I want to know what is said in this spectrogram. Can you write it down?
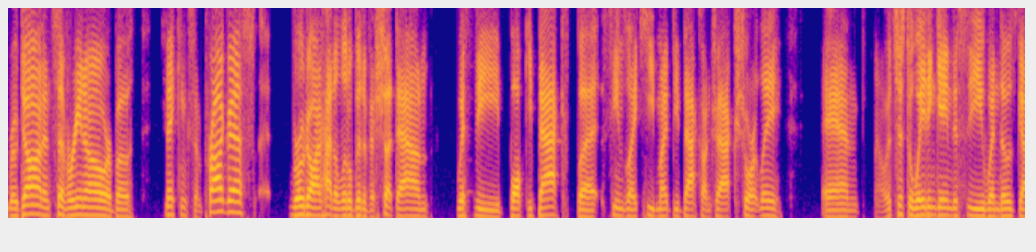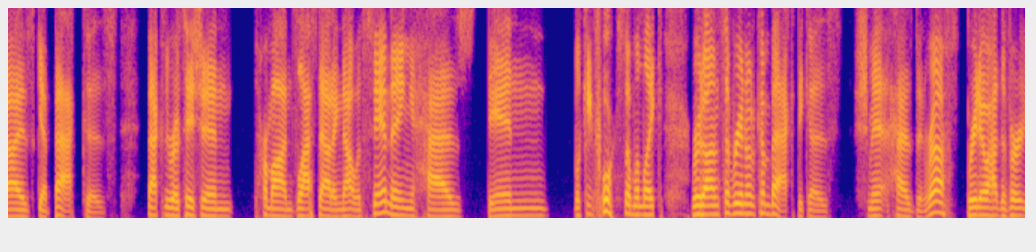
Rodon and Severino are both making some progress. Rodon had a little bit of a shutdown with the bulky back, but seems like he might be back on track shortly. And you know, it's just a waiting game to see when those guys get back because back to the rotation, Germán's last outing notwithstanding, has been looking for someone like Rodon Severino to come back because Schmidt has been rough. Brito had the ver-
